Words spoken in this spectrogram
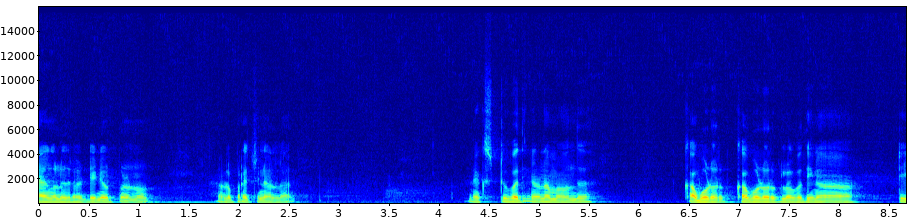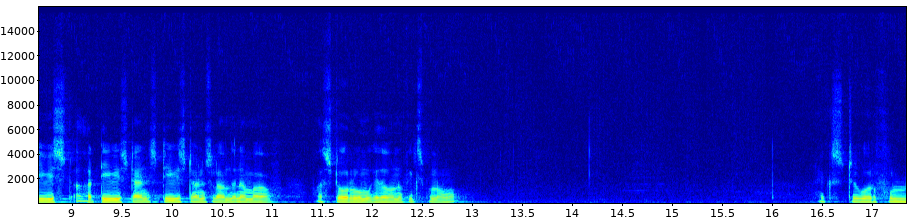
ஆங்கிள் இதில் டெனோட் பண்ணணும். அவ்வளோ பிரச்சனை இல்லை. நெக்ஸ்ட்டு பார்த்திங்கன்னா நம்ம வந்து கபோர்டர் கபோர்டருக்குள்ளே பார்த்திங்கன்னா டிவி டிவி ஸ்டாண்ட்ஸ் டிவி ஸ்டாண்ட்ஸில் வந்து நம்ம ஃபஸ்ட்டு ஒரு ரூமுக்கு ஏதோ ஒன்று ஃபிக்ஸ் பண்ணுவோம். நெக்ஸ்ட்டு ஒரு ஃபுல்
